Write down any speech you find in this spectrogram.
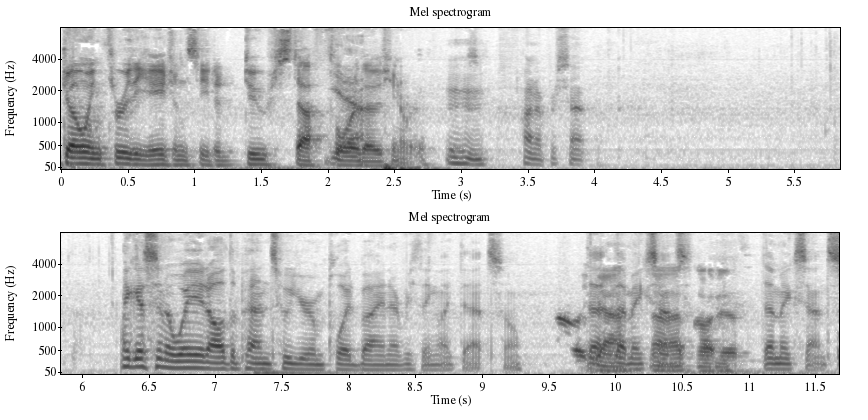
going through the agency to do stuff for yeah. those universities. 100 mm-hmm. percent. I guess in a way, it all depends who you're employed by and everything like that. So oh, that, yeah. that makes no, sense. That makes sense.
